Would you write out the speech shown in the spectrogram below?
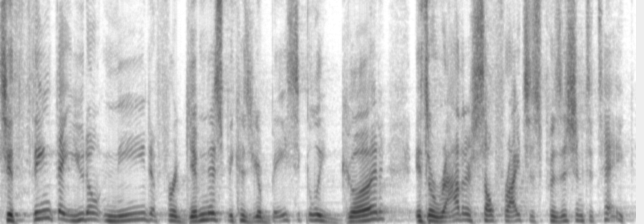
To think that you don't need forgiveness because you're basically good is a rather self righteous position to take.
